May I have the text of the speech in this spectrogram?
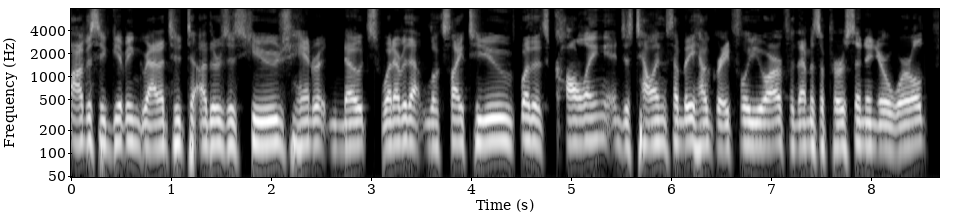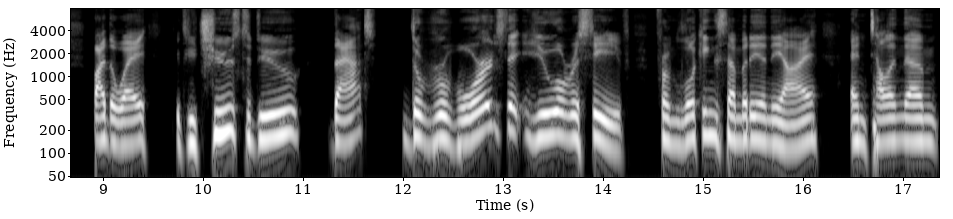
obviously giving gratitude to others is huge. Handwritten notes whatever that looks like to you whether it's calling and just telling somebody how grateful you are for them as a person in your world. By the way if you choose to do that the rewards that you will receive from looking somebody in the eye and telling them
